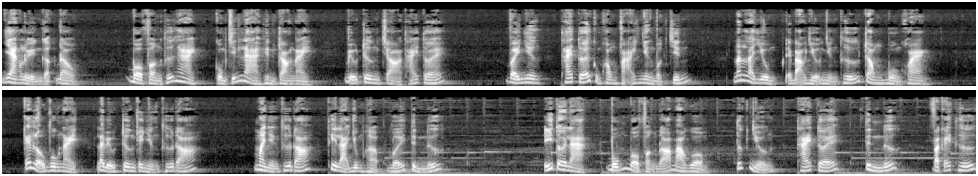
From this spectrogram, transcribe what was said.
Giang luyện gật đầu. Bộ phận thứ hai cũng chính là hình tròn này, biểu trưng cho thái tuế. Vậy nhưng thái tuế cũng không phải nhân vật chính. Nó là dùng để bảo dưỡng những thứ trong buồn khoan. Cái lỗ vuông này là biểu trưng cho những thứ đó. Mà những thứ đó thì lại dung hợp với tình nước. Ý tôi là bốn bộ phận đó bao gồm tức nhưỡng, thái tuế, tinh nước và cái thứ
